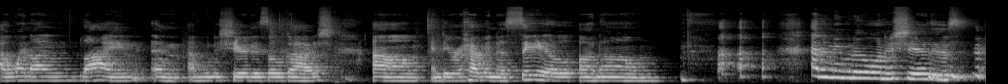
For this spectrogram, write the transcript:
I went online, and I'm gonna share this. Oh gosh, um, and they were having a sale on um. I don't even want to share this.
